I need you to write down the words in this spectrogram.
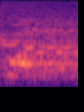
一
